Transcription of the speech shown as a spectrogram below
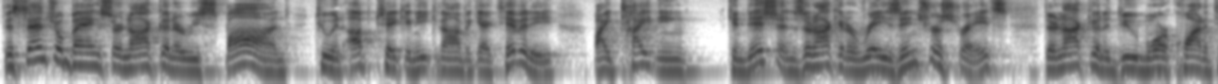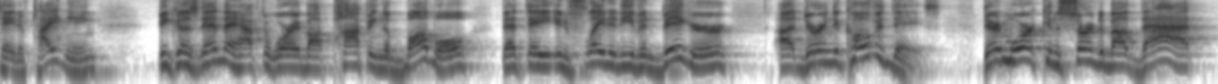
The central banks are not going to respond to an uptick in economic activity by tightening conditions. They're not going to raise interest rates. They're not going to do more quantitative tightening because then they have to worry about popping the bubble that they inflated even bigger uh, during the COVID days. They're more concerned about that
